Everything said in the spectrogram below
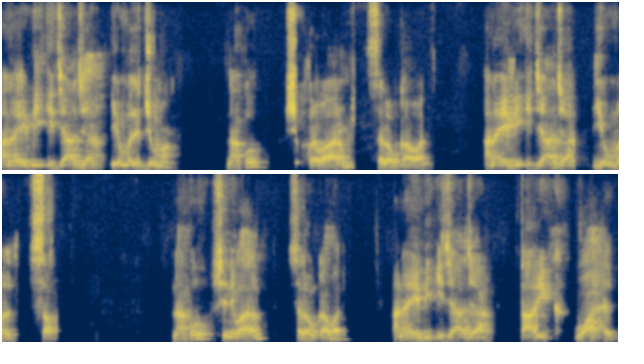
అన ఏబి ఇజాజా యోమల్ జుమా నాకు శుక్రవారం సెలవు కావాలి. అన ఏబి ఇజాజా యోమల్ సబ్. నాకు శనివారం సెలవు కావాలి. అన ఏబి ఇజాజా తారీఖ్ వాహెద్.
